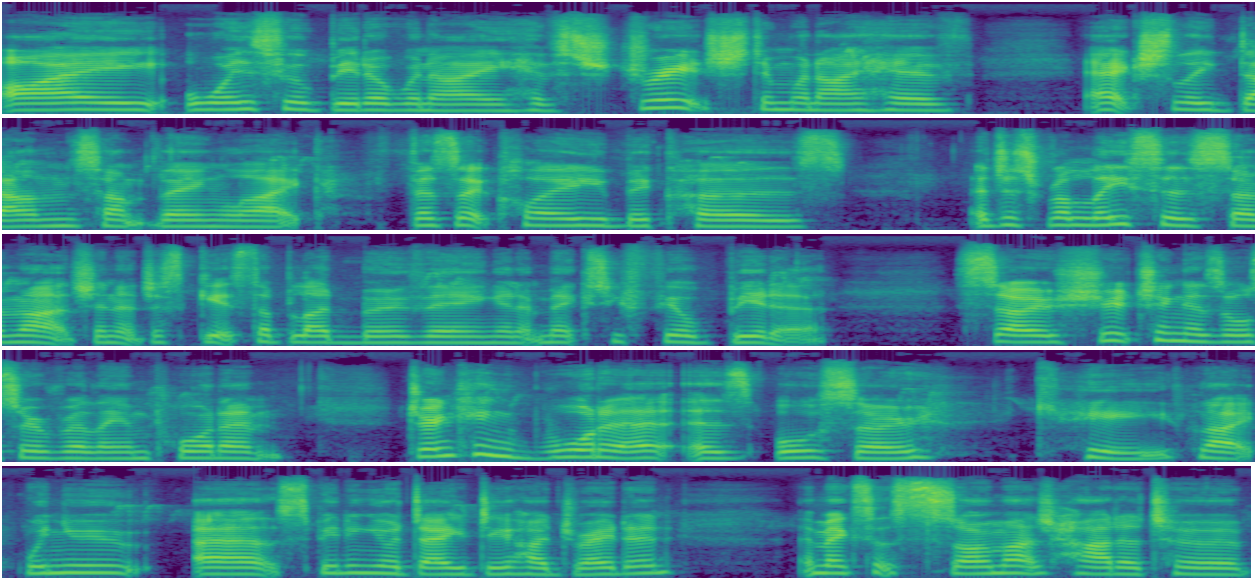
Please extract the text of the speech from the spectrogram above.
I always feel better when I have stretched and when I have actually done something like physically because it just releases so much and it just gets the blood moving and it makes you feel better. So, stretching is also really important. Drinking water is also key. Like when you are spending your day dehydrated, it makes it so much harder to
